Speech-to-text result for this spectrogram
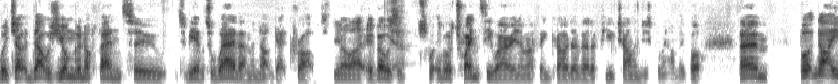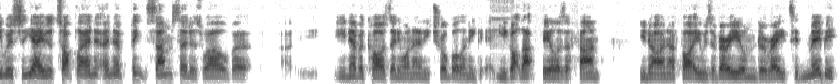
which I, that was young enough then to to be able to wear them and not get cropped. You know, like if I was Yeah. a, if I was twenty wearing them, I think I would have had a few challenges coming on me. But um, but no, he was yeah, he was a top player, and, and I think Sam said as well that uh, he never caused anyone any trouble, and he you got that feel as a fan, you know. And I thought he was a very underrated. Maybe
